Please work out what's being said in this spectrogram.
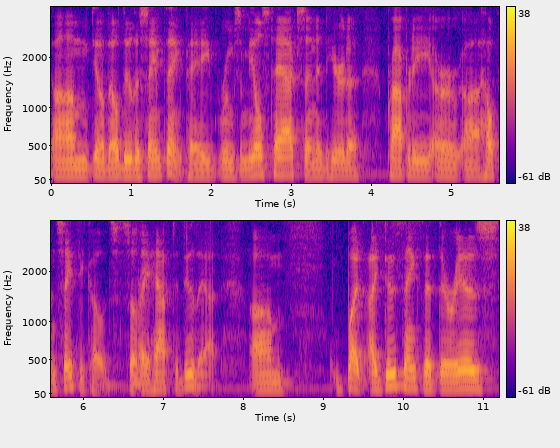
Um, you know, they'll do the same thing, pay rooms and meals tax and adhere to property or uh, health and safety codes. So they have to do that. Um, but I do think that there is,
